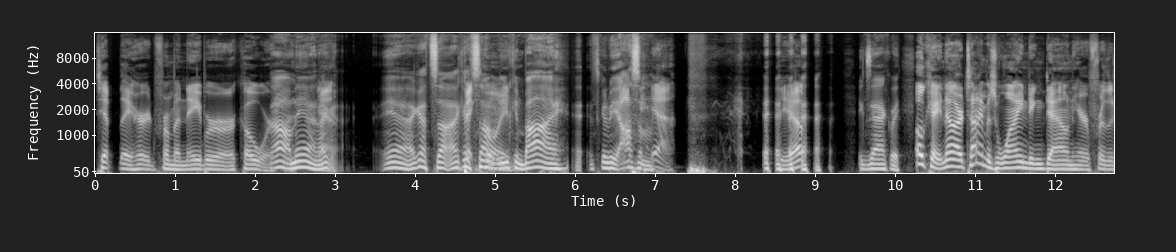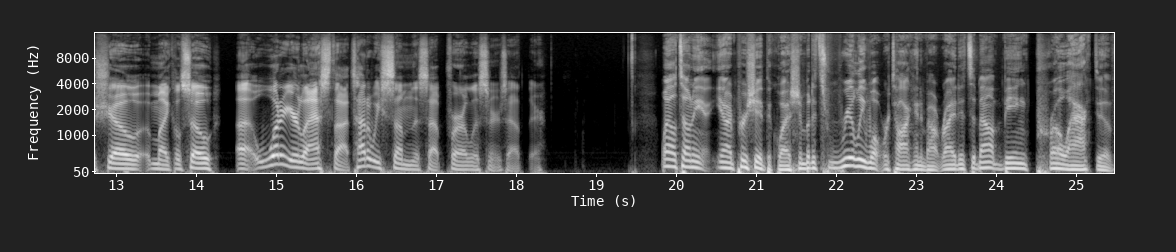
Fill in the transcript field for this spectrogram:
tip they heard from a neighbor or a coworker. Oh man, yeah. I got yeah, I got some I got Bitcoin. something you can buy. It's gonna be awesome. Yeah. yep. Exactly. Okay, now our time is winding down here for the show, Michael. So, uh, what are your last thoughts? How do we sum this up for our listeners out there? Well, Tony, you know, I appreciate the question, but it's really what we're talking about, right? It's about being proactive.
